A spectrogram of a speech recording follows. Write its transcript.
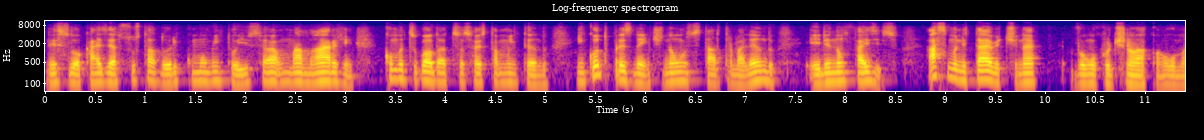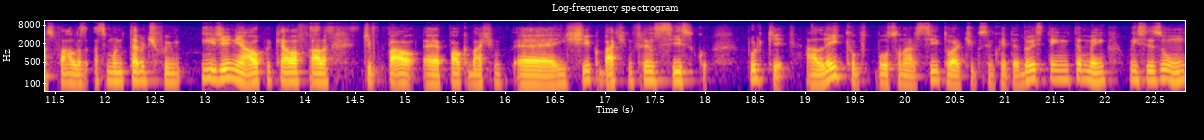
nesses locais é assustadora e como aumentou isso é uma margem, como a desigualdade social está aumentando. Enquanto o presidente não está trabalhando, ele não faz isso. A Simone Tebet, né, vamos continuar com algumas falas. A Simone Tebet foi genial porque ela fala de pau, é, pau que bate é, em Chico, bate em Francisco. Por quê? A lei que o Bolsonaro cita, o artigo 52, tem também o inciso 1,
